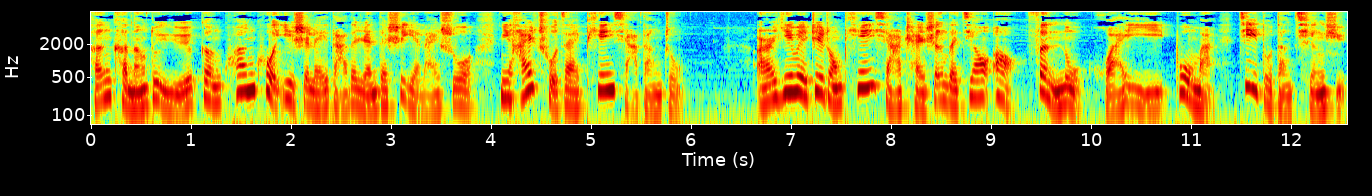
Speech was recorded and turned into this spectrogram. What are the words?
很可能对于更宽阔意识雷达的人的视野来说，你还处在偏狭当中，而因为这种偏狭产生的骄傲、愤怒、怀疑、不满、嫉妒等情绪，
